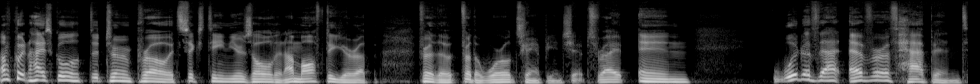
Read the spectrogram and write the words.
I'm quitting high school to turn pro at 16 years old, and I'm off to Europe for the for the World Championships, right? And would have that ever have happened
